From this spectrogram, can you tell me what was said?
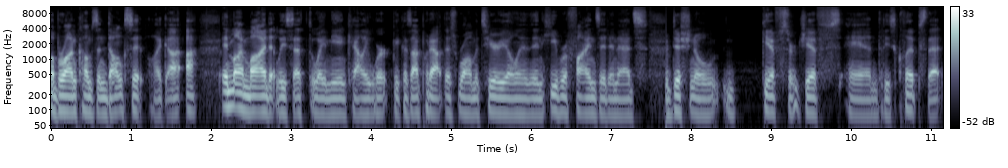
lebron comes and dunks it. Like I, I, in my mind at least that's the way me and callie work because i put out this raw material and then he refines it and adds additional GIFs or GIFs and these clips that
